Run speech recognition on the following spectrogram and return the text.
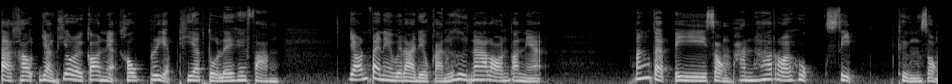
แต่เขาอย่างที่ออริกอนเนี่ยเขาเปรียบเทียบตัวเลขให้ฟัง ย้อนไปในเวลาเดียวกันก็คือหน้าร้อนตอนเนี้ย ตั้งแต่ปี 2560 ถึง 2562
